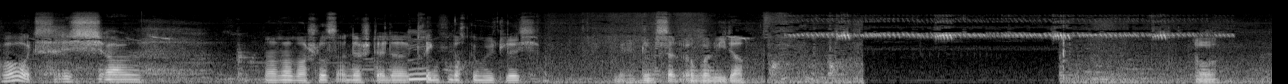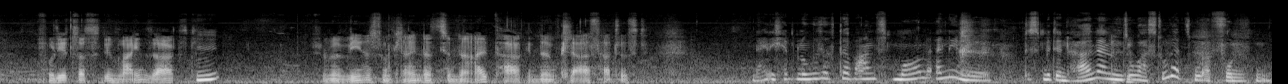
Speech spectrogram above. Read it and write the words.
Gut, ich äh, machen wir mal Schluss an der Stelle, trinken noch gemütlich, melden uns dann irgendwann wieder. So, bevor du jetzt was zu dem Wein sagst, schon mal erwähnt, dass du einen kleinen Nationalpark in deinem Glas hattest. Nein, ich habe nur gesagt, da war ein Small Animal. Das mit den Hörnern und so hast du dazu erfunden.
